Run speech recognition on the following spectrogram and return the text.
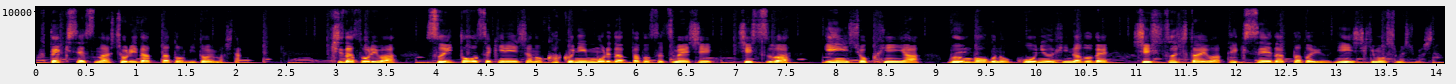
不適切な処理だったと認めました。岸田総理は出納責任者の確認漏れだったと説明し支出は飲食品や文房具の購入費などで支出自体は適正だったという認識も示しました。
